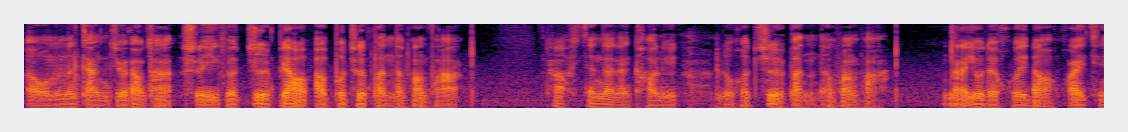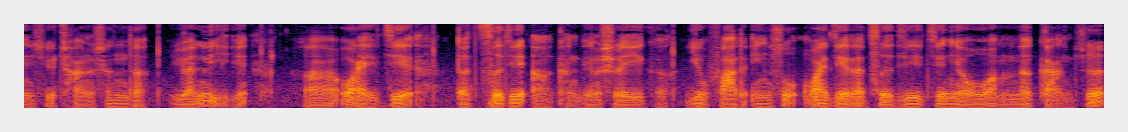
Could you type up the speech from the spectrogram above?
啊，我们能感觉到它是一个治标而不治本的方法。好，现在来考虑如何治本的方法，那又得回到坏情绪产生的原理。啊，外界的刺激啊，肯定是一个诱发的因素。外界的刺激经由我们的感知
